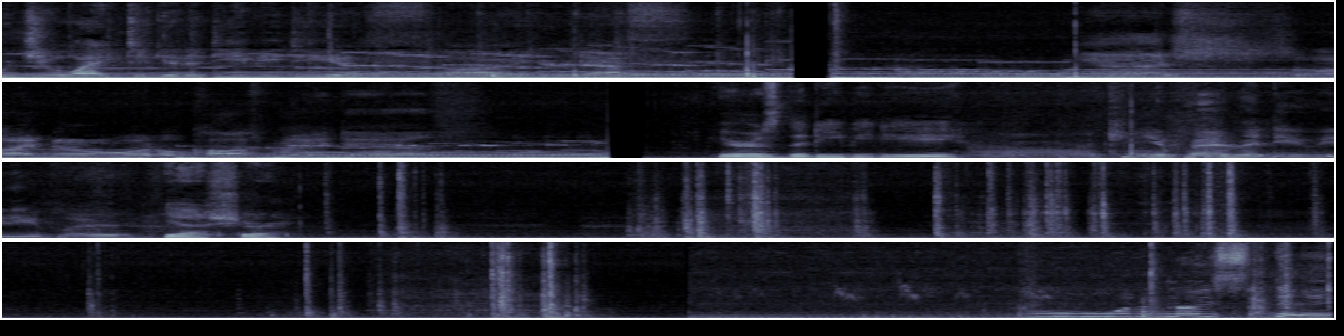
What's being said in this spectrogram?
would you like to get a DVD of uh, your death? Yes, I know what'll cause my death. Here is the DVD. Uh, can you play in the DVD player? Yeah, sure. Oh, what a nice day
